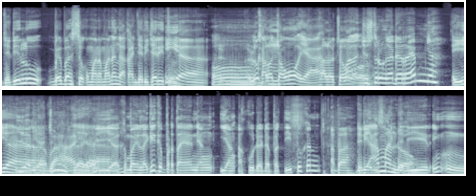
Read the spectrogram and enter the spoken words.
jadi lu bebas tuh ke mana-mana nggak akan jadi-jadi tuh. Iya. Oh, Lu kalau cowok ya. Kalau cowok. Malah justru nggak ada remnya. iya, iya juga bahaya. ya. Iya, kembali lagi ke pertanyaan yang yang aku udah dapat itu kan apa? Jadi aman dong. Jadi, mm,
